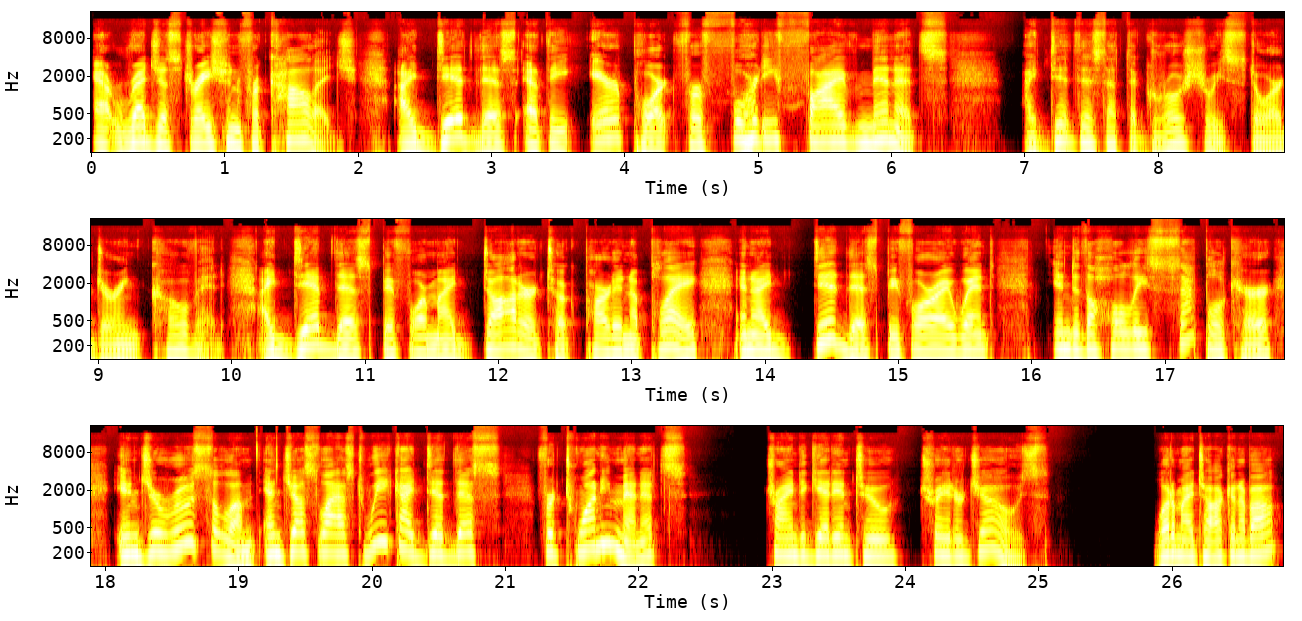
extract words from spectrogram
at registration for college. I did this at the airport for 45 minutes. I did this at the grocery store during COVID. I did this before my daughter took part in a play, and I did this before I went into the Holy Sepulchre in Jerusalem. And just last week, I did this for 20 minutes trying to get into Trader Joe's. What am I talking about?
